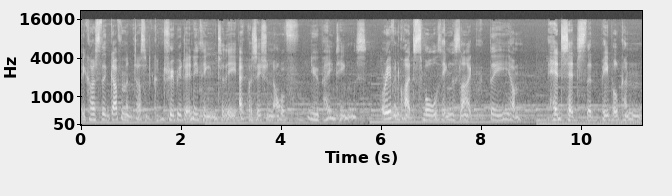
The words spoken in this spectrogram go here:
because the government doesn't contribute anything to the acquisition of new paintings or even quite small things like the um, headsets that people can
